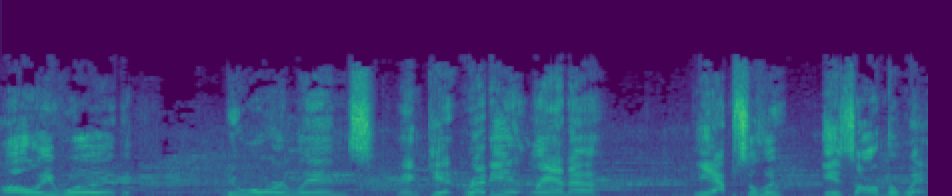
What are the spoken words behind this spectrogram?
Hollywood, New Orleans, and get ready, Atlanta. The absolute is on the way.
